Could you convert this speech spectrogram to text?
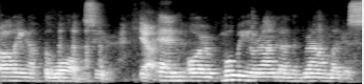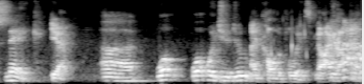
crawling up the walls here Yeah, and, or moving around on the ground like a snake, yeah, uh, what, what would you do? I'd call the police. No, I don't, I don't,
